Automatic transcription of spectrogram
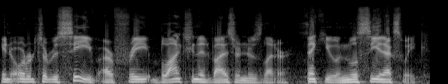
in order to receive our free Blockchain Advisor newsletter. Thank you, and we'll see you next week.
